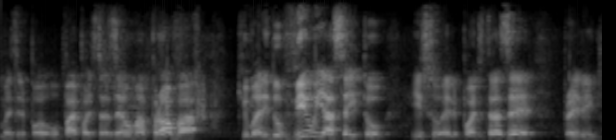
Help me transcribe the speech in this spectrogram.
mas ele, o pai pode trazer uma prova que o marido viu e aceitou. Isso ele pode trazer para ele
